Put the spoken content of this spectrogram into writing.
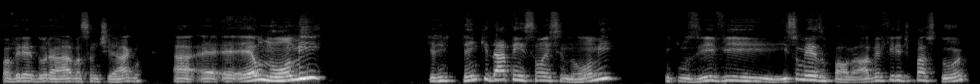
com a vereadora Ava Santiago. Ah, é, é, é um nome que a gente tem que dar atenção a esse nome, Inclusive, isso mesmo, Paulo. A Ave é filha de pastor,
